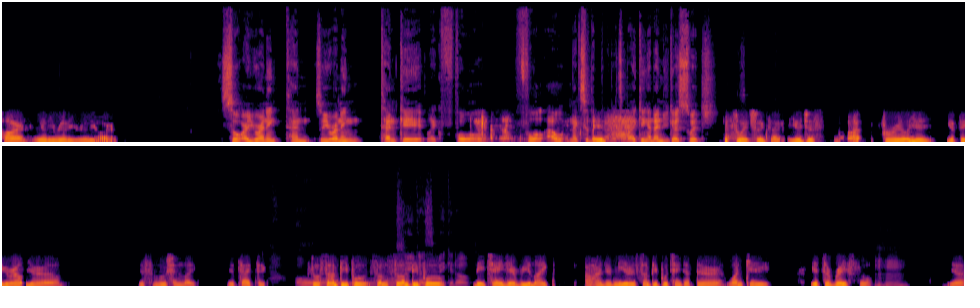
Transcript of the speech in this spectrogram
hard, really, really, really hard. So are you running ten? So you're running ten k like full full out next to the guy that's biking, and then you guys switch. Switch exactly. You just uh, for real. You you figure out your uh, your solution, like your tactic. So some people- some- Oh, so some people- make it up. they change every like a hundred meters. Some people change after one k. It's a race, so hmm yeah,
